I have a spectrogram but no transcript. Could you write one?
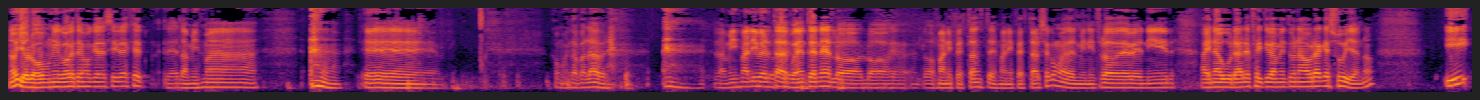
No, yo lo único que tengo que decir es que eh, la misma... eh, ¿Cómo es la palabra? La misma libertad pueden tener los, los, los, manifestantes manifestarse como el ministro de venir a inaugurar efectivamente una obra que es suya, ¿no? Y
